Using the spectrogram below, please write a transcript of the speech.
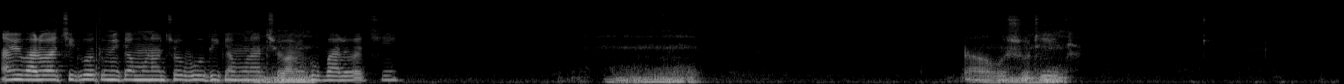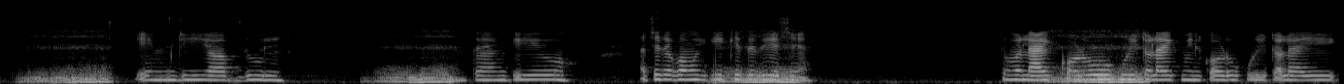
আমি ভালো আছি গো, তুমি কেমন আছো? বৌদি কেমন আছো? আমি খুব ভালো আছি। তা অবশ্য ঠিক। এমডি আব্দুল। থ্যাংক ইউ আচ্ছা দেখো আমাকে কি খেতে দিয়েছে। তোমরা লাইক করো, কুড়িটা লাইক মিল করো, কুড়িটা লাইক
